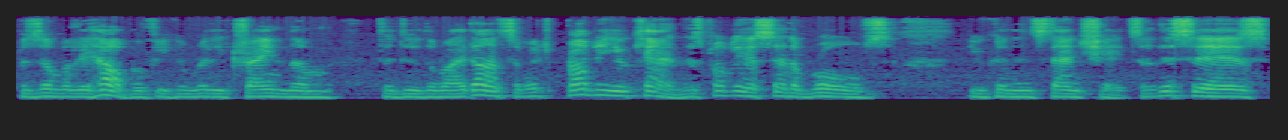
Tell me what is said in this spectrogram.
presumably help if you can really train them to do the right answer, which probably you can. There's probably a set of rules you can instantiate. So this is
